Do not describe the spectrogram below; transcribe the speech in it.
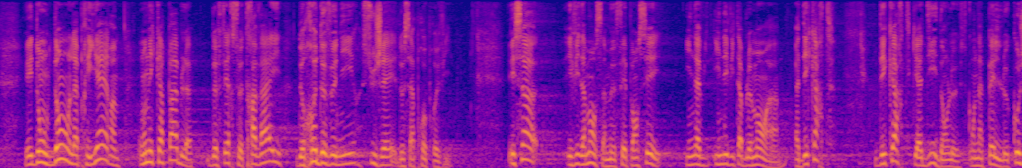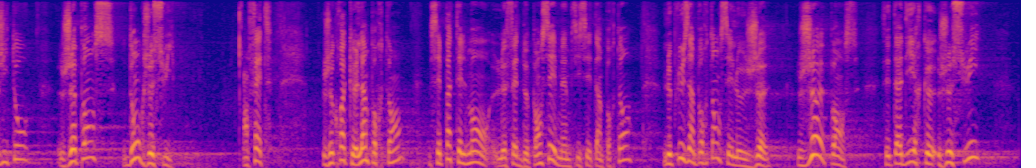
Et donc, dans la prière, on est capable de faire ce travail de redevenir sujet de sa propre vie. Et ça, évidemment, ça me fait penser inévitablement à, à Descartes. Descartes qui a dit dans le, ce qu'on appelle le cogito, je pense, donc je suis. En fait, je crois que l'important, c'est pas tellement le fait de penser, même si c'est important, le plus important, c'est le je. Je pense, c'est-à-dire que je suis,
